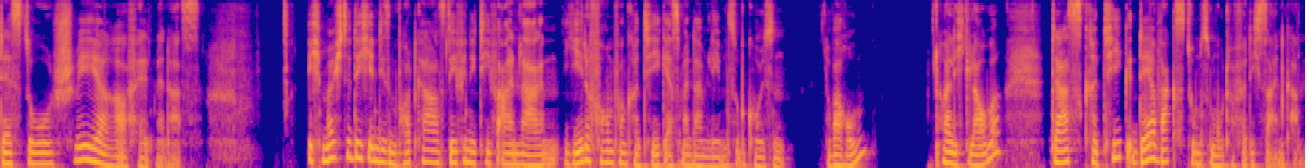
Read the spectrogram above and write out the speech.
desto schwerer fällt mir das. Ich möchte dich in diesem Podcast definitiv einladen, jede Form von Kritik erstmal in deinem Leben zu begrüßen. Warum? Weil ich glaube, dass Kritik der Wachstumsmotor für dich sein kann.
